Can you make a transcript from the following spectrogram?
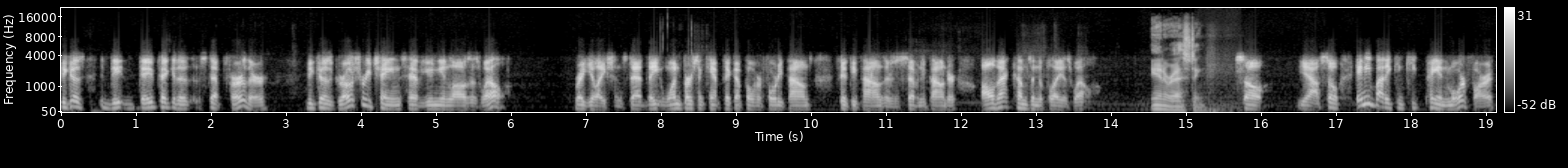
because D- Dave take it a step further because grocery chains have union laws as well regulations that they one person can't pick up over 40 pounds 50 pounds there's a 70 pounder. All that comes into play as well. Interesting. So yeah so anybody can keep paying more for it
